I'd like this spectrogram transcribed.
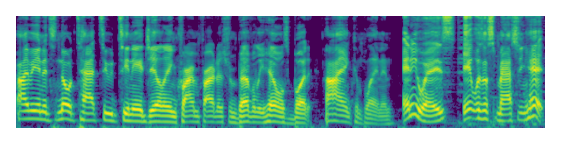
I mean, it's no tattooed teenage alien crime fighters from Beverly Hills, but I ain't complaining. Anyways, it was a smashing hit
